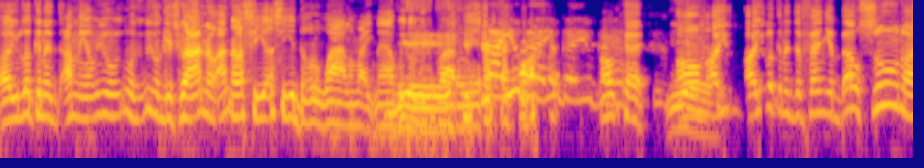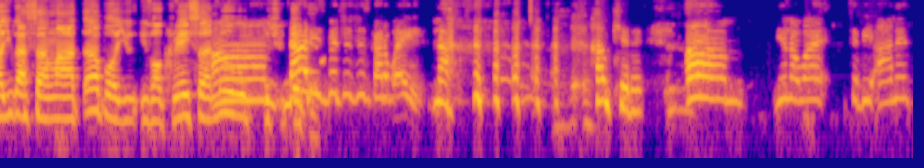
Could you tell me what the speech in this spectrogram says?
Are you looking at? I mean, we we we gonna get you. I know, I know. I see, I see you doing a wilding right now. We gonna get you out of here. Nah, you good, you good, you good. Okay. Yeah. Um, are you are you looking to defend your belt soon, or you got something lined up, or you you gonna create something new? Um, what nah, thinking? these bitches just gotta wait. Nah, I'm kidding. Um, you know what? To be honest,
